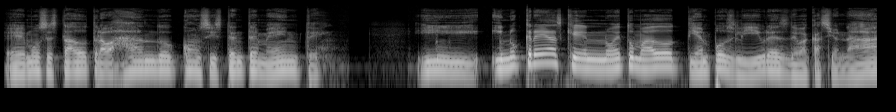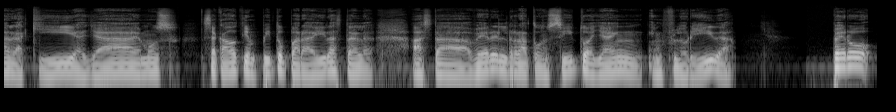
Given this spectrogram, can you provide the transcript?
Hemos estado trabajando consistentemente. Y, no creas que no he tomado tiempos libres de vacacionar aquí, allá. Hemos sacado tiempito para ir hasta, hasta ver el ratoncito allá en, en Florida. Pero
